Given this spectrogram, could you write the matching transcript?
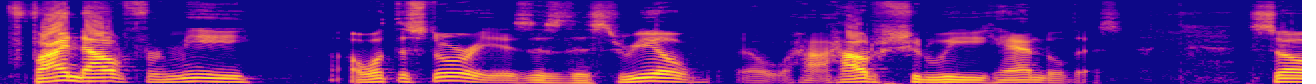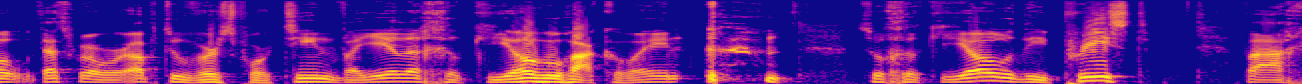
Find out for me uh, what the story is. Is this real? Uh, how, should we handle this? So that's where we're up to, verse 14. Vayelech Chilkiyahu HaKohen. so Chilkiyahu, the priest, those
